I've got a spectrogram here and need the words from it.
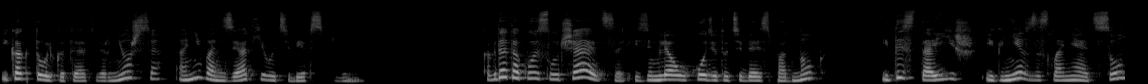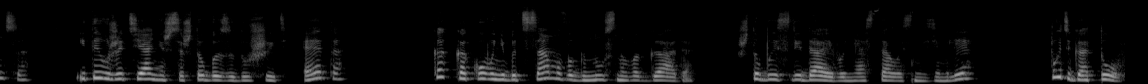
И как только ты отвернешься, они вонзят его тебе в спину. Когда такое случается, и земля уходит у тебя из-под ног, и ты стоишь, и гнев заслоняет солнце, и ты уже тянешься, чтобы задушить это, как какого-нибудь самого гнусного гада, чтобы и следа его не осталось на земле, будь готов,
